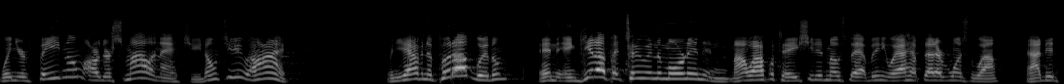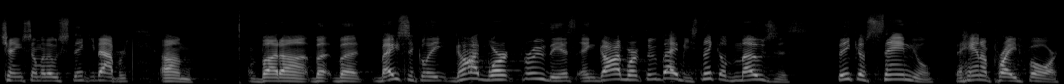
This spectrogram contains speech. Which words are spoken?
When you're feeding them or they're smiling at you, don't you? All right. When you're having to put up with them, and, and get up at 2 in the morning. And my wife will tell you, she did most of that. But anyway, I helped out every once in a while. And I did change some of those stinky diapers. Um, but, uh, but, but basically, God worked through this, and God worked through babies. Think of Moses. Think of Samuel that Hannah prayed for.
